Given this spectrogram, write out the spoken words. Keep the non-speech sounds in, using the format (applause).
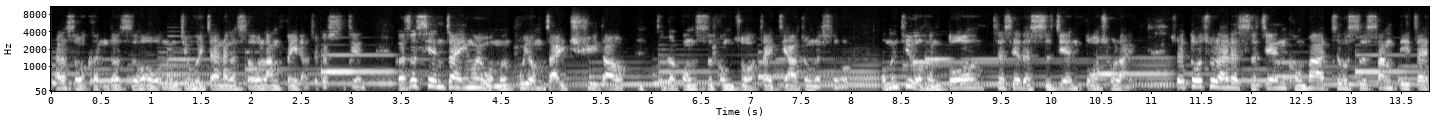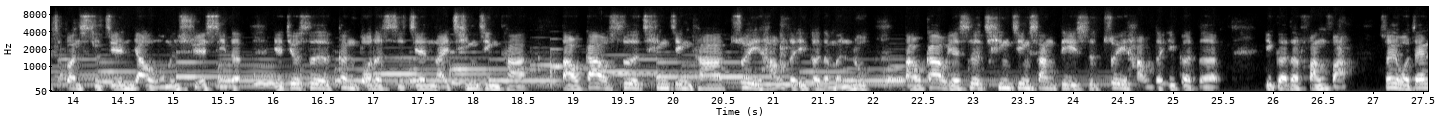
那个时候，很多时候我们就会在那个时候浪费了这个时间。可是现在，因为我们不用再去到这个公司工作，在家中的时候，我们就有很多这些的时间多出来。所以多出来的时间，恐怕就是上帝在这段时间要我们学习的，也就是更多的时间来亲近他。祷告是亲近他最好的一个的门路，祷告也是亲近上帝是最好的一个的一个的方法。所以我在。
